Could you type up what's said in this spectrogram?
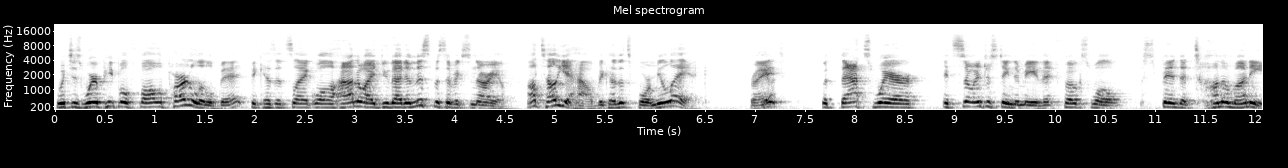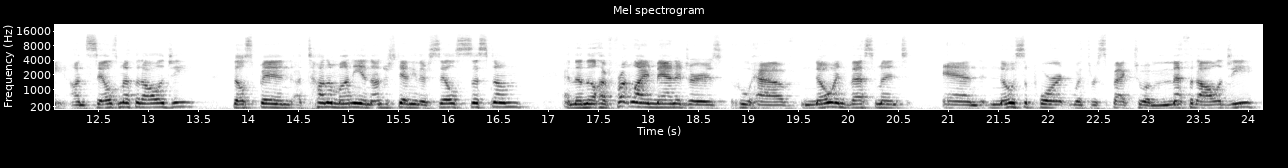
Which is where people fall apart a little bit because it's like, well, how do I do that in this specific scenario? I'll tell you how because it's formulaic, right? But that's where it's so interesting to me that folks will spend a ton of money on sales methodology. They'll spend a ton of money in understanding their sales system. And then they'll have frontline managers who have no investment and no support with respect to a methodology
